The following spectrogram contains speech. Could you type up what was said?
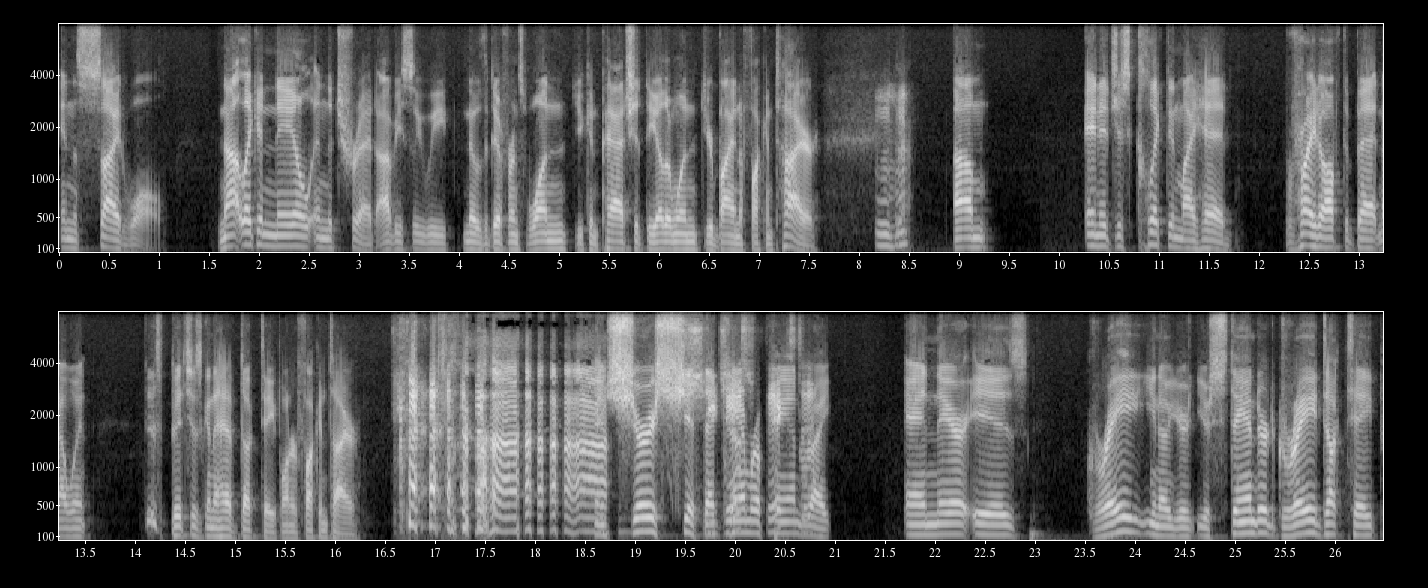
in the sidewall, not like a nail in the tread. Obviously, we know the difference. One, you can patch it. The other one, you're buying a fucking tire. Mhm. Um, and it just clicked in my head right off the bat, and I went, "This bitch is gonna have duct tape on her fucking tire." and sure as shit, She that camera panned it. right, and there is gray, you know, your your standard gray duct tape,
